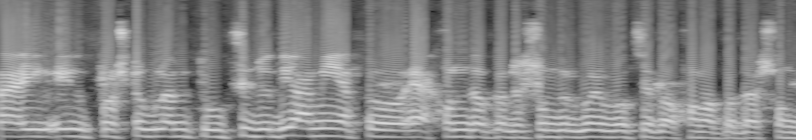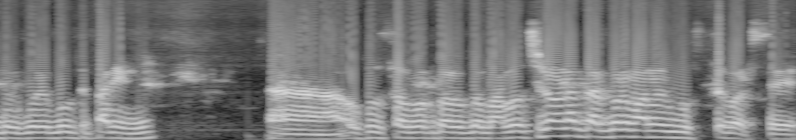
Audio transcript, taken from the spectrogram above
এই- প্রশ্নগুলো আমি তুলছি। যদিও আমি এত এখন যতটা সুন্দর করে বলছি তখন অতটা সুন্দর করে বলতে পারিনি। উপস্থাপন তত ভালো ছিল না তারপর মানুষ বুঝতে পারছে।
